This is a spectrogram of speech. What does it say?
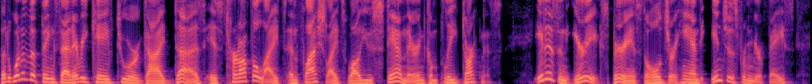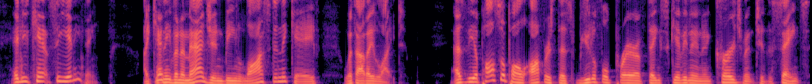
But one of the things that every cave tour guide does is turn off the lights and flashlights while you stand there in complete darkness. It is an eerie experience to hold your hand inches from your face and you can't see anything. I can't even imagine being lost in a cave without a light. As the Apostle Paul offers this beautiful prayer of thanksgiving and encouragement to the saints,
